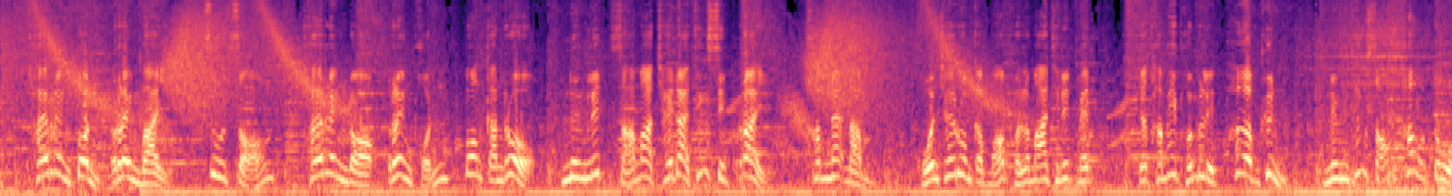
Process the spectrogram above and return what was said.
1ใช้เร่งต้น เร่งใบ สูตร 2 ใช้เร่งดอก เร่งผล ป้องกันโรค 1 ลิตรสามารถใช้ได้ถึง 10 ไร่คำแนะนำควรใช้ร่วมกับหมอผลไม้ชนิดเม็ด จะทำให้ผลผลิตเพิ่มขึ้น 1-2 เท่าตัว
